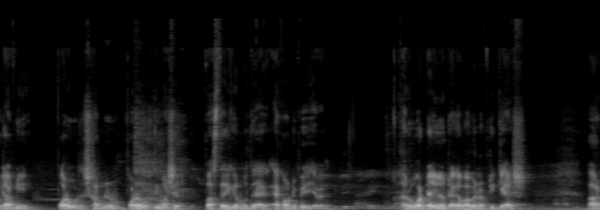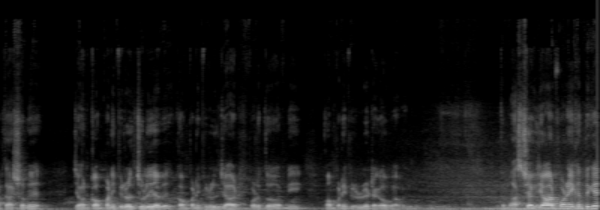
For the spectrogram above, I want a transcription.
ওটা আপনি পরবর্তী সামনের, পরবর্তী মাসের পাঁচ তারিখের মধ্যে অ্যাকাউন্টে পেয়ে যাবেন। আর ওভার টাইমেও টাকা পাবেন আপনি ক্যাশ আর তার সঙ্গে যখন কোম্পানি পেরোল চলে যাবে কোম্পানি পেরোল যাওয়ার পরে তো আপনি কোম্পানি পেরোলের টাকাও পাবেন। তো মাস ছয়েক যাওয়ার পরে এখান থেকে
